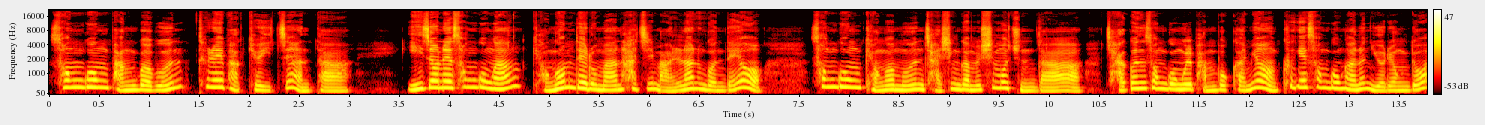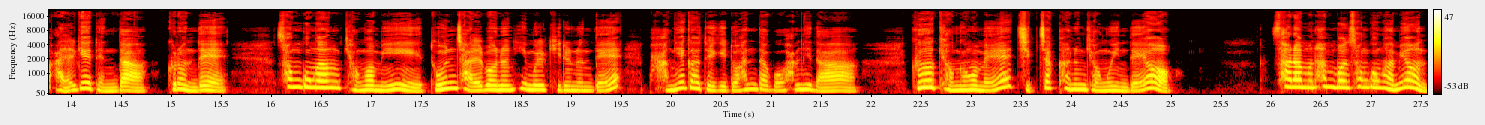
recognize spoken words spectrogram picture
성공 방법은 틀에 박혀 있지 않다. 이전에 성공한 경험대로만 하지 말라는 건데요. 성공 경험은 자신감을 심어준다. 작은 성공을 반복하면 크게 성공하는 요령도 알게 된다. 그런데 성공한 경험이 돈 잘 버는 힘을 기르는데 방해가 되기도 한다고 합니다. 그 경험에 집착하는 경우인데요. 사람은 한번 성공하면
